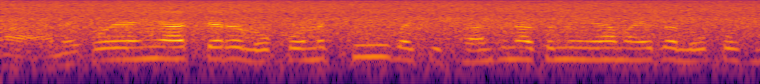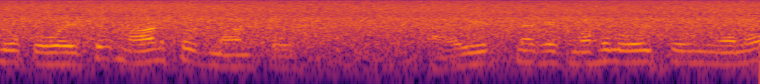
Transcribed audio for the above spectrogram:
હા, અને કોઈ અહીંયા અત્યારે લોકો નથી, બાકી સાંજના સમયે એમાં એટલા લોકો જ લોકો હોય છે, માણસો જ માણસો હા, એ રીતના કંઈક માહોલ હોય છે અહીંયાનો.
